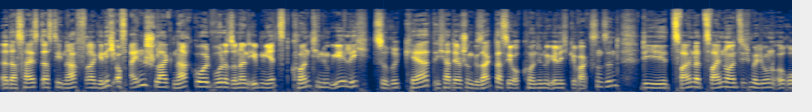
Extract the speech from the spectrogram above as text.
Äh, das heißt, dass die Nachfrage nicht auf einen Schlag nachgeholt wurde, sondern eben jetzt kontinuierlich zurückkehrt. Ich hatte ja schon gesagt, dass sie auch kontinuierlich gewachsen sind. Die 292 Millionen Euro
